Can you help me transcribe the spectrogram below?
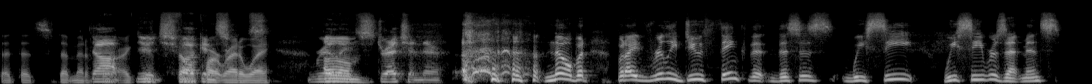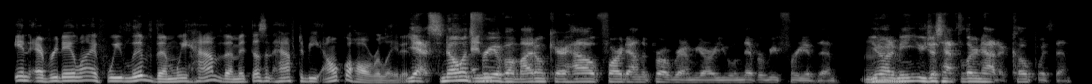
that that's that metaphor. Nah, I it fell apart right away. Really um, stretching there. no, but but I really do think that this is we see we see resentments in everyday life. We live them. We have them. It doesn't have to be alcohol related. Yes, no one's And- free of them. I don't care how far down the program you are, you will never be free of them. You know what I Mhm. mean? You just have to learn how to cope with them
